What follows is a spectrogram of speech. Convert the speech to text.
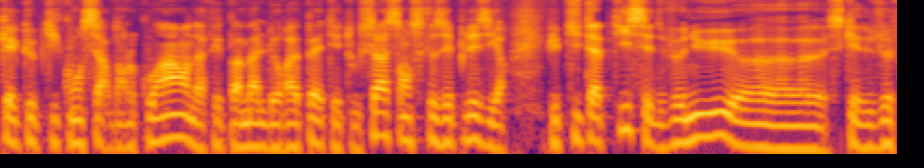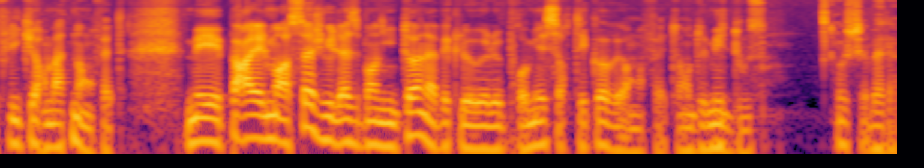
quelques petits concerts dans le coin, on a fait pas mal de répètes et tout ça, ça on se faisait plaisir. Puis petit à petit, c'est devenu euh, ce qui est The Flicker maintenant en fait. Mais parallèlement à ça, j'ai eu Las Bandington avec le, le premier sorté cover en fait en 2012. Au Shabada.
